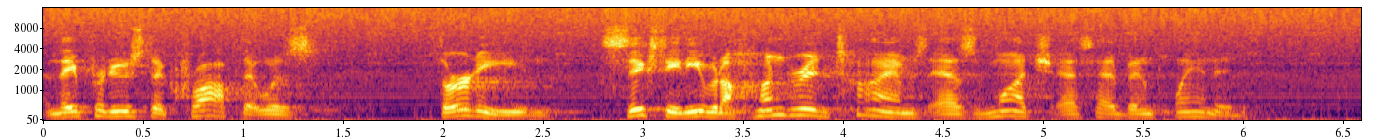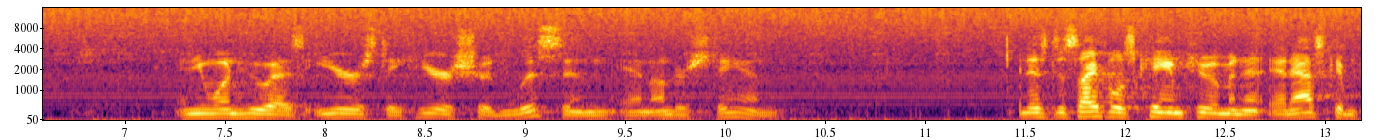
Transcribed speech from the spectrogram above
and they produced a crop that was 30, 60, and even 100 times as much as had been planted. Anyone who has ears to hear should listen and understand. And his disciples came to him and, and asked him,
